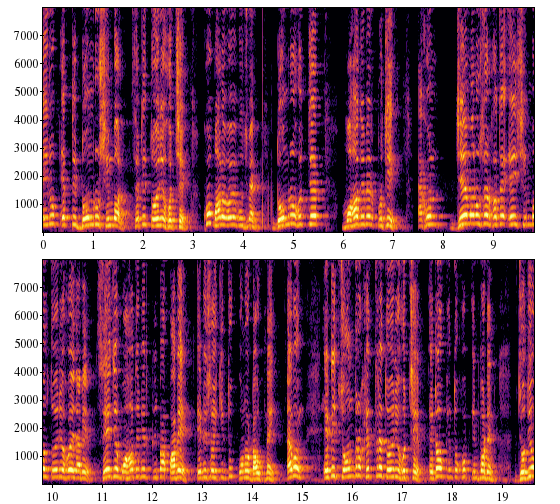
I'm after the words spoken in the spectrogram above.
এইরূপ একটি ডমরু সিম্বল সেটি তৈরি হচ্ছে। খুব ভালোভাবে বুঝবেন। ডমরু হচ্ছে মহাদেবের প্রতীক। এখন যে মানুষের হাতে এই সিম্বল তৈরি হয়ে যাবে, সে যে মহাদেবের কৃপা পাবে, এ বিষয়ে কিন্তু কোনো ডাউট নেই। এবং এটি চন্দ্রক্ষেত্রে তৈরি হচ্ছে, এটাও কিন্তু খুব ইম্পর্টেন্ট যদিও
